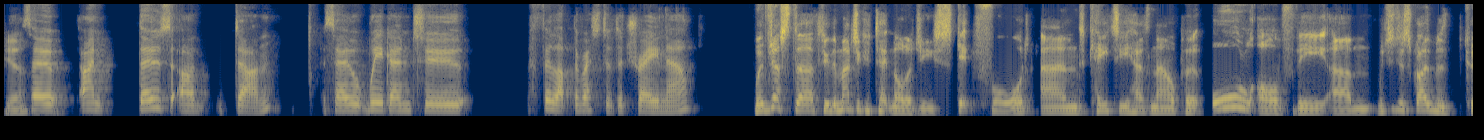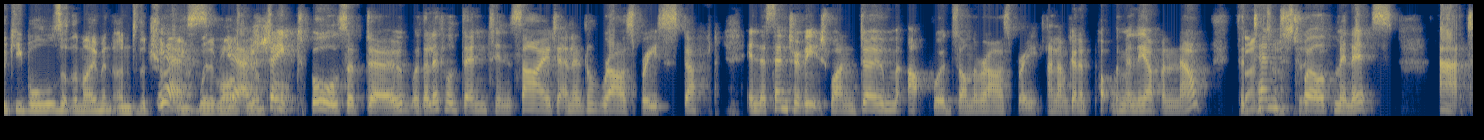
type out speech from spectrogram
yeah. So I'm those are done. So we're going to fill up the rest of the tray now. We've just, uh, through the magic of technology, skipped forward, and Katie has now put all of the, um, would you describe them as cookie balls at the moment, under the tray with a raspberry yeah, on top? shaped balls of dough with a little dent inside and a little raspberry stuffed in the center of each one, dome upwards on the raspberry. And I'm going to pop them in the oven now for 10 to 12 minutes at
